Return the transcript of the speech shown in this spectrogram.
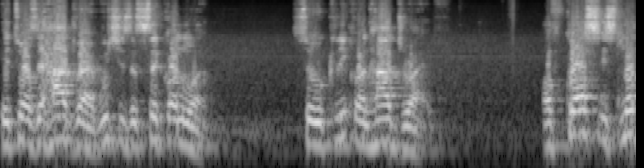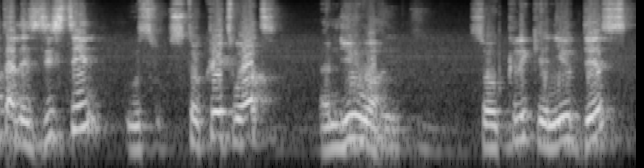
it was a hard drive, which is the second one. So we click on hard drive. Of course, it's not an existing, we s- to create what? A new one. So click a new disk.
